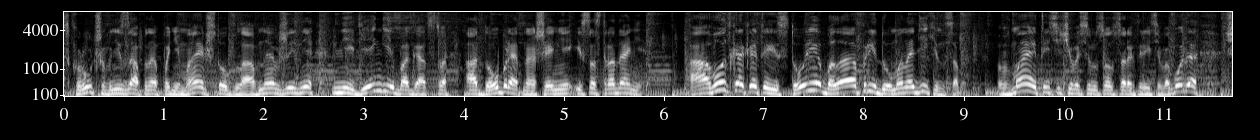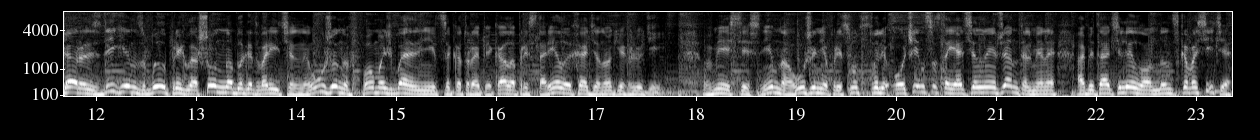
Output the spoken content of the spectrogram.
Скрудж внезапно понимает, что главное в жизни не деньги и богатство, а доброе отношение и сострадание. А вот как эта история была придумана Диккенсом. В мае 1843 года Чарльз Диккенс был приглашен на благотворительный ужин в помощь больнице, которая опекала престарелых и одиноких людей. Вместе с ним на ужине присутствовали очень состоятельные джентльмены, обитатели лондонского Сити,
